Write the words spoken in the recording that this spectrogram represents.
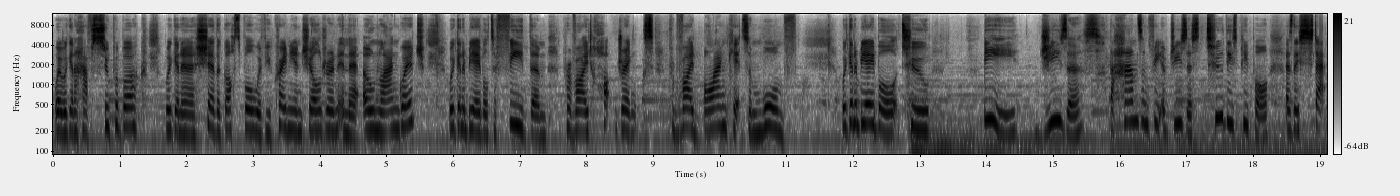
where we're going to have Superbook. We're going to share the gospel with Ukrainian children in their own language. We're going to be able to feed them, provide hot drinks, provide blankets and warmth. We're going to be able to be Jesus, the hands and feet of Jesus, to these people as they step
